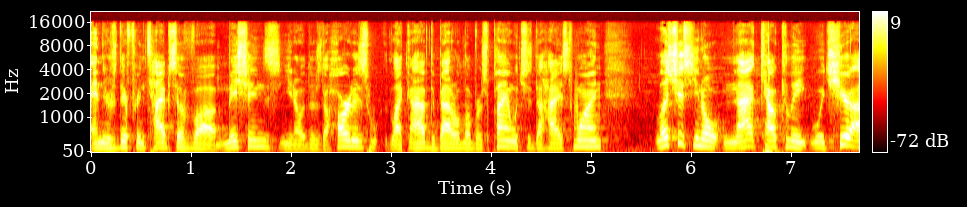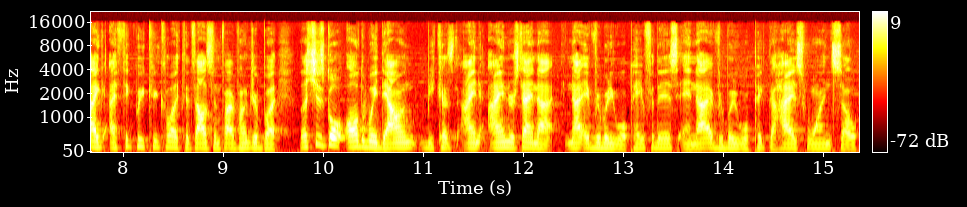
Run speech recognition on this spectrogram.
And there's different types of uh, missions. You know, there's the hardest, like I have the Battle Lovers plan, which is the highest one let's just you know not calculate which here I, I think we could collect a thousand five hundred but let's just go all the way down because I, I understand that not everybody will pay for this and not everybody will pick the highest one. So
